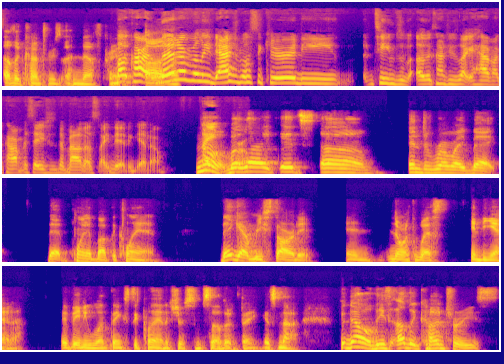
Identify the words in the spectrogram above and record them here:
other countries enough credit. But Car- uh, literally, national security teams of other countries like having conversations about us like they're the ghetto. No, like, but bro. like it's um, and to run right back that point about the Klan, they got restarted in Northwest Indiana. If anyone thinks the Klan is just some Southern thing, it's not. But no, these other countries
